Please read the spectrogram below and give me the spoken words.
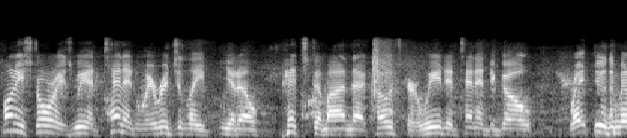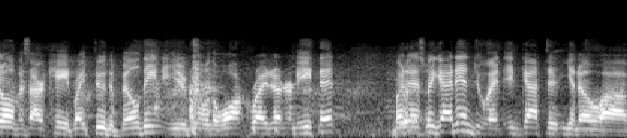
funny story is we had intended when we originally, you know, pitched him on that coaster. We had intended to go right through the middle of his arcade, right through the building, and you'd be able to walk right underneath it. But as we got into it, it got to, you know, uh,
